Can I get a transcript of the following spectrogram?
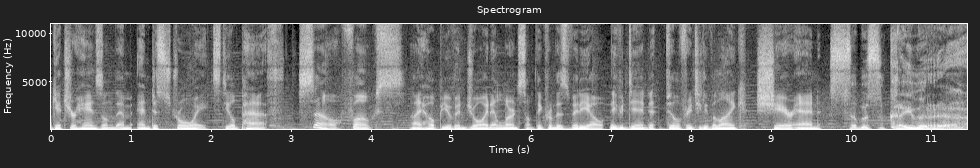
Get your hands on them and destroy Steel Path. So, folks, I hope you've enjoyed and learned something from this video. If you did, feel free to leave a like, share, and subscribe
